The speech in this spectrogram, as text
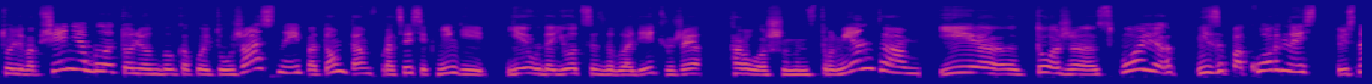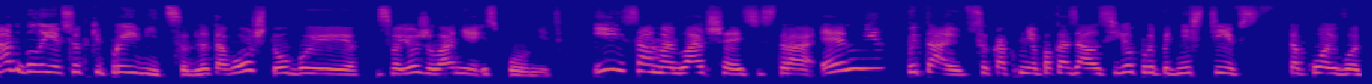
то ли вообще не было, то ли он был какой-то ужасный, и потом там в процессе книги ей удается завладеть уже хорошим инструментом. И э, тоже спойлер, не за покорность. То есть надо было ей все-таки проявиться для того, чтобы свое желание исполнить. И самая младшая сестра Эмми пытаются, как мне показалось, ее преподнести в такой вот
